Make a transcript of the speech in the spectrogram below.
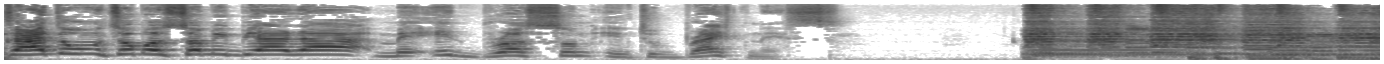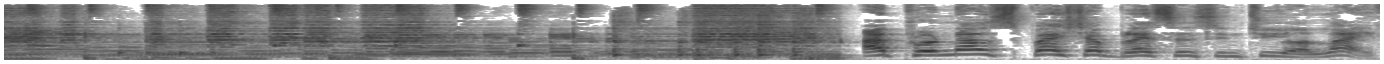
Webusum. Dadu won't over some biara, may it blossom into brightness. I pronounce special blessings into your life.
